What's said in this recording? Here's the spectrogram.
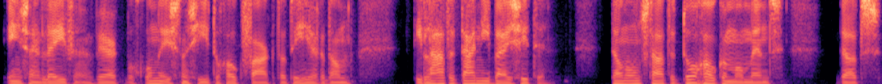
in zijn leven en werk begonnen is, dan zie je toch ook vaak dat de Heer dan, die laat het daar niet bij zitten. Dan ontstaat er toch ook een moment dat,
